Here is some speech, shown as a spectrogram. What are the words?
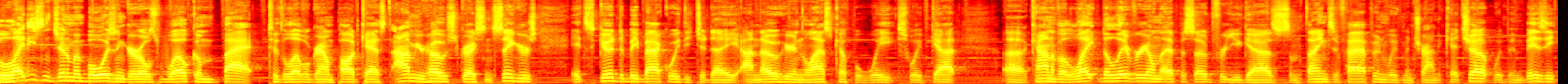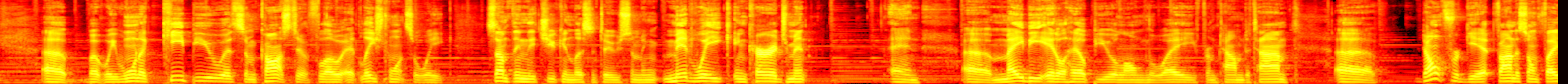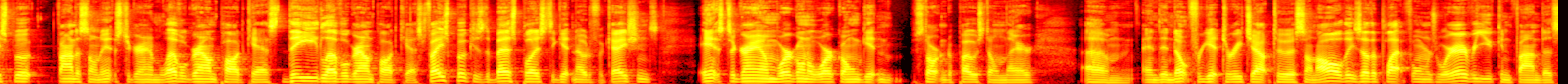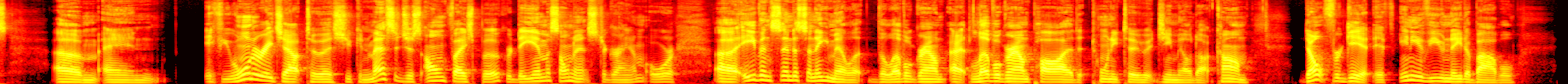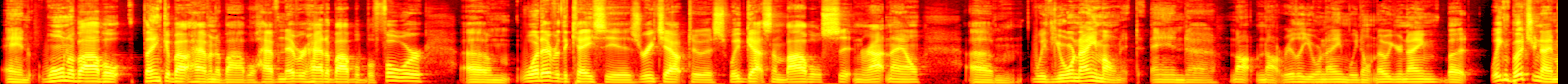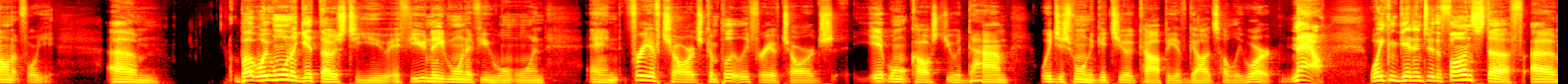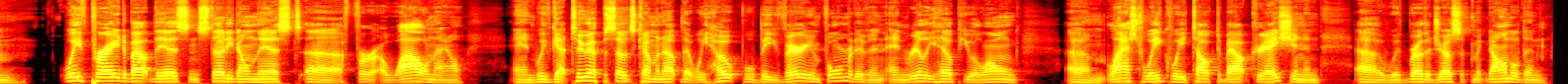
Ladies and gentlemen, boys and girls, welcome back to the Level Ground Podcast. I'm your host, Grayson Seegers. It's good to be back with you today. I know here in the last couple weeks we've got uh, kind of a late delivery on the episode for you guys. Some things have happened. We've been trying to catch up. We've been busy, uh, but we want to keep you with some constant flow at least once a week. Something that you can listen to, some midweek encouragement, and uh, maybe it'll help you along the way from time to time. Uh, don't forget, find us on Facebook, find us on Instagram, Level Ground Podcast, the Level Ground Podcast. Facebook is the best place to get notifications. Instagram, we're going to work on getting starting to post on there. Um, and then don't forget to reach out to us on all these other platforms, wherever you can find us. Um, and if you want to reach out to us, you can message us on Facebook or DM us on Instagram, or uh, even send us an email at the level ground at levelgroundpod22 at gmail.com. Don't forget, if any of you need a Bible and want a Bible, think about having a Bible, have never had a Bible before, um, whatever the case is, reach out to us. We've got some Bibles sitting right now um, with your name on it, and uh, not not really your name. We don't know your name, but we can put your name on it for you. Um, but we want to get those to you if you need one, if you want one, and free of charge, completely free of charge. It won't cost you a dime. We just want to get you a copy of God's holy word. Now, we can get into the fun stuff. Um, we've prayed about this and studied on this uh, for a while now. And we've got two episodes coming up that we hope will be very informative and, and really help you along. Um, last week, we talked about creation and uh, with Brother Joseph McDonald. And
